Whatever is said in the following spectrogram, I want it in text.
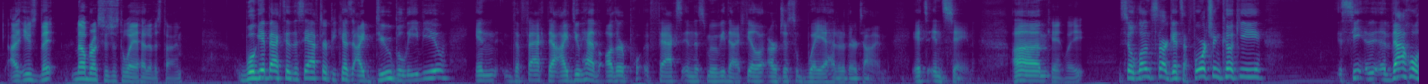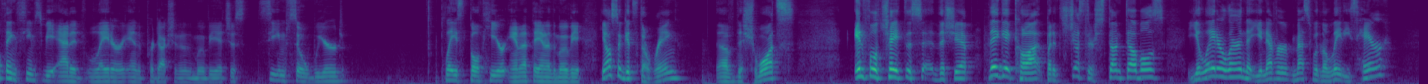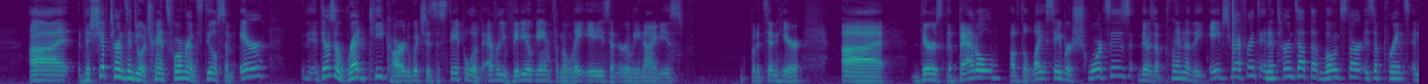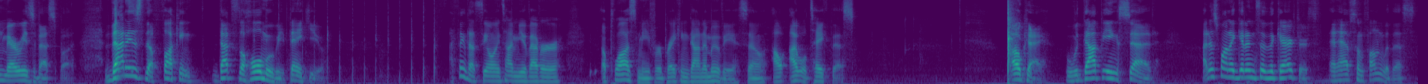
I he was they, Mel Brooks is just way ahead of his time. we'll get back to this after because I do believe you in the fact that I do have other po- facts in this movie that I feel are just way ahead of their time. It's insane. Um, Can't wait. so Lone Star gets a fortune cookie. See, that whole thing seems to be added later in the production of the movie. It just seems so weird, placed both here and at the end of the movie. He also gets the ring of the Schwartz. Infiltrate the, the ship. They get caught, but it's just their stunt doubles. You later learn that you never mess with a lady's hair. Uh, the ship turns into a transformer and steals some air. There's a red key card, which is a staple of every video game from the late 80s and early 90s, but it's in here. Uh, there's the Battle of the Lightsaber Schwartzes. There's a Planet of the Apes reference, and it turns out that Lone Star is a prince and marries Vespa. That is the fucking. That's the whole movie. Thank you. I think that's the only time you've ever applauded me for breaking down a movie, so I'll, I will take this. Okay, with that being said, I just want to get into the characters and have some fun with this.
